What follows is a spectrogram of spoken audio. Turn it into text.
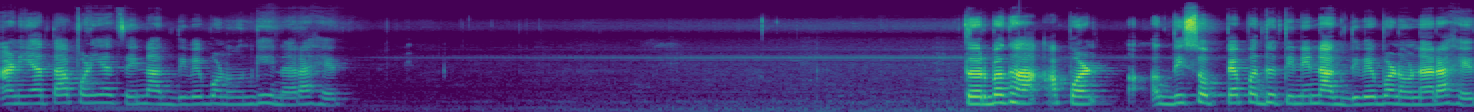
आणि आता आपण याचे नागदिवे बनवून घेणार आहेत. तर बघा आपण अगदी सोप्या पद्धतीने नागदिवे बनवणार आहेत.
